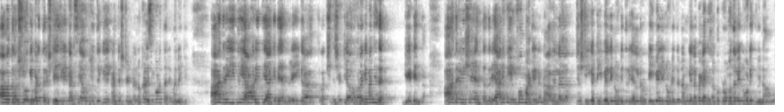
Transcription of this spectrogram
ಅವತ್ತು ಅವ್ರು ಶೋಗೆ ಬರ್ತಾರೆ ಸ್ಟೇಜ್ಗೆ ಕರೆಸಿ ಅವ್ರ ಜೊತೆಗೆ ಕಂಟೆಸ್ಟೆಂಟ್ ಅನ್ನು ಕಳಿಸಿಕೊಡ್ತಾರೆ ಮನೆಗೆ. ಆದ್ರೆ ಇದು ಯಾವ ರೀತಿ ಆಗಿದೆ ಅಂದ್ರೆ, ಈಗ ರಕ್ಷಿತ ಶೆಟ್ಟಿ ಅವರು ಹೊರಗೆ ಬಂದಿದ್ದಾರೆ ಗೇಟ್ ಇಂದ. ಆದ್ರೆ ವಿಷಯ ಅಂತಂದ್ರೆ ಯಾರಿಗೂ ಇನ್ಫಾರ್ಮ್ ಮಾಡಿಲ್ಲ ನಾವೆಲ್ಲ ಜಸ್ಟ್ ಈಗ ಟಿವಿಯಲ್ಲಿ ನೋಡಿದ್ರು ಎಲ್ಲರೂ ಟಿವಿಯಲ್ಲಿ ನೋಡಿದ್ರು. ನಮಗೆಲ್ಲ ಬೆಳಗ್ಗೆ ಸ್ವಲ್ಪ ಪ್ರೊಮೋದಲ್ಲಿ ನೋಡಿದ್ವಿ ನಾವು.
